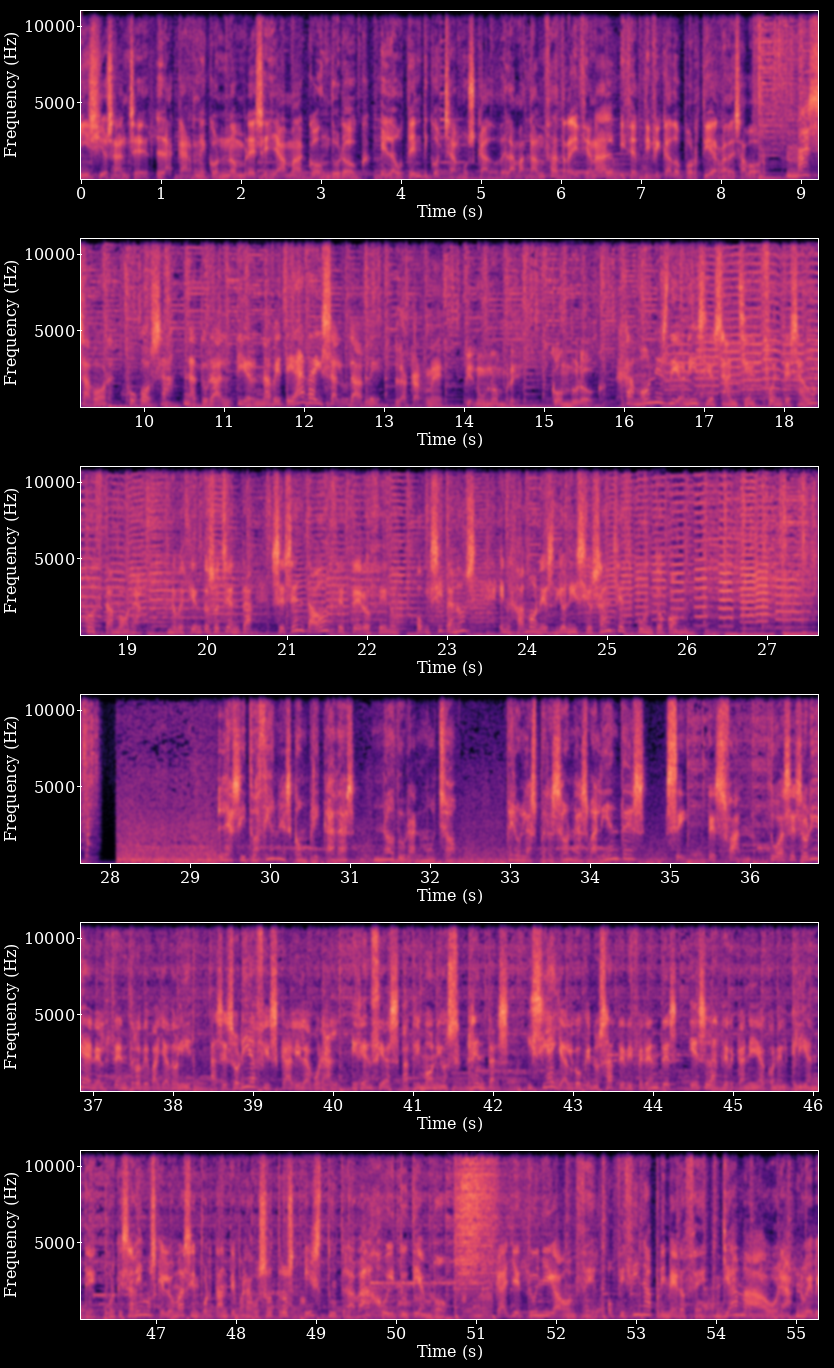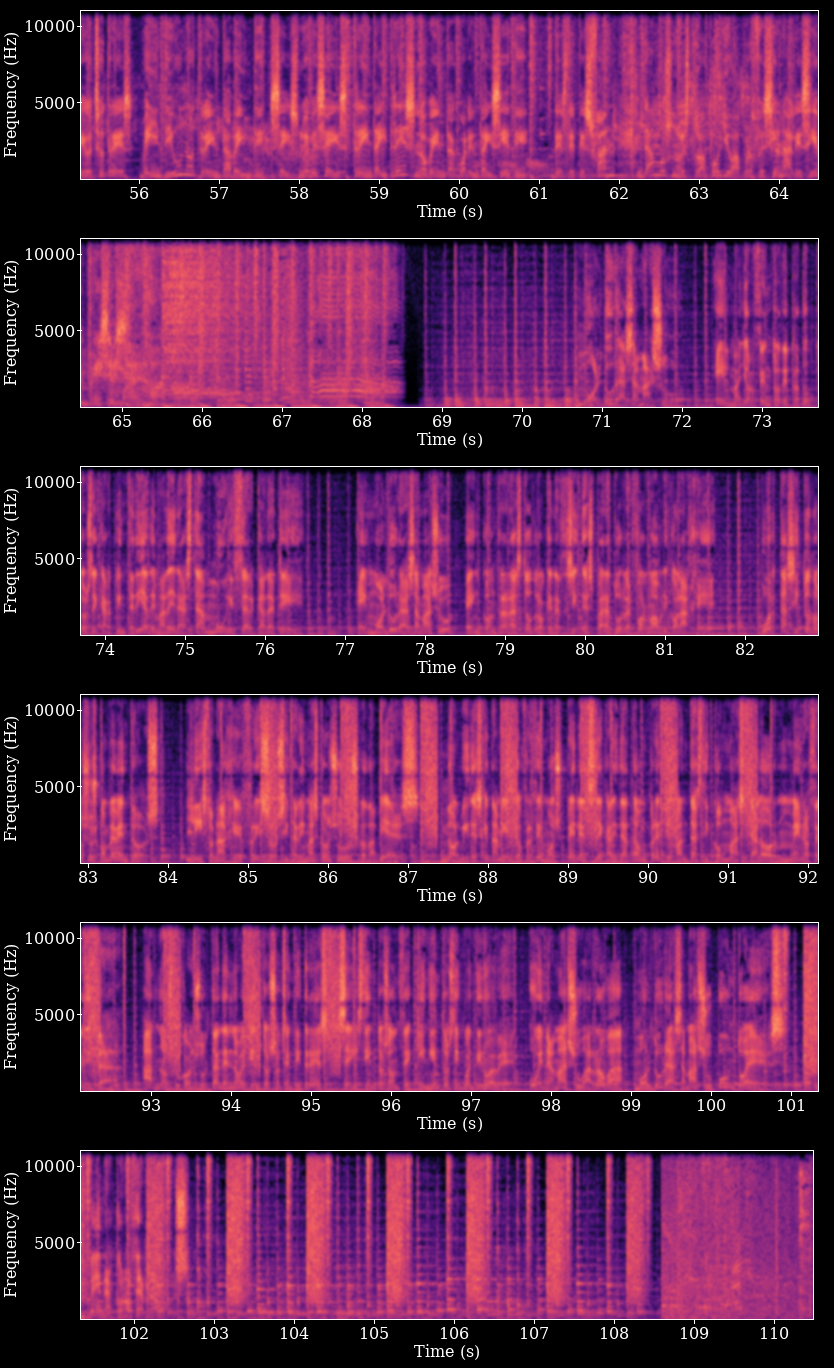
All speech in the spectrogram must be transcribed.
Dionisio Sánchez. La carne con nombre se llama Conduroc, el auténtico chamuscado de la matanza tradicional y certificado por Tierra de Sabor. Más sabor, jugosa, natural, tierna, veteada y saludable. La carne tiene un nombre, Conduroc. Jamones Dionisio Sánchez, Fuentesauco, Zamora. 980 60 11 00 o visítanos en jamonesdionisiosánchez.com. Las situaciones complicadas no duran mucho, pero las personas valientes sí. Tesfan, tu asesoría en el centro de Valladolid. Asesoría fiscal y laboral, herencias, patrimonios, rentas. Y si hay algo que nos hace diferentes es la cercanía con el cliente, porque sabemos que lo más importante para vosotros es tu trabajo y tu tiempo. Calle Zúñiga 11, oficina primero C. Llama ahora 983 21 30 20 696 33 90 47. Desde Tesfan damos nuestro apoyo a profesionales y empresas. Molduras Amasu. El mayor centro de productos de carpintería de madera está muy cerca de ti. En Molduras Amasu encontrarás todo lo que necesites para tu reforma o bricolaje. Puertas y todos sus complementos. Listonaje, frisos y tarimas con sus rodapiés. No olvides que también te ofrecemos pellets de calidad a un precio fantástico, más calor, menos ceniza. Haznos tu consulta en el 983-611-559 o en amasu arroba moldurasamasu.es. Ven a conocernos.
